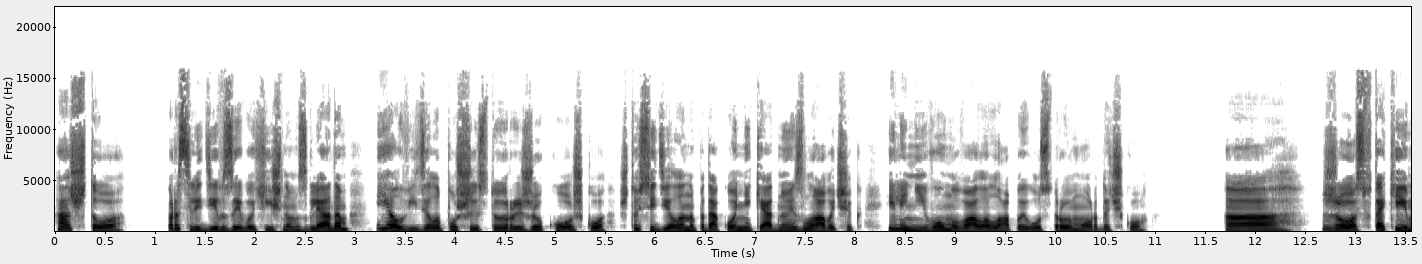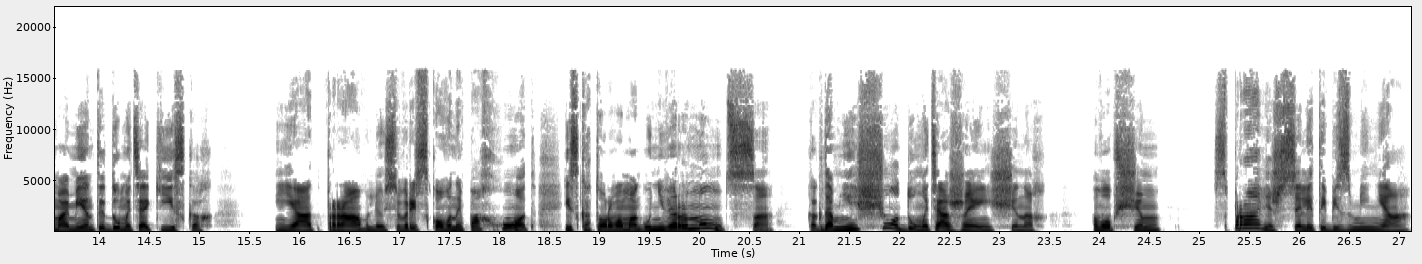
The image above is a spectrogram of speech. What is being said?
«А что?» Проследив за его хищным взглядом, я увидела пушистую рыжую кошку, что сидела на подоконнике одной из лавочек и лениво умывала лапой острую мордочку. «А, Жоз, в такие моменты думать о кисках. Я отправлюсь в рискованный поход, из которого могу не вернуться, когда мне еще думать о женщинах. В общем, справишься ли ты без меня?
